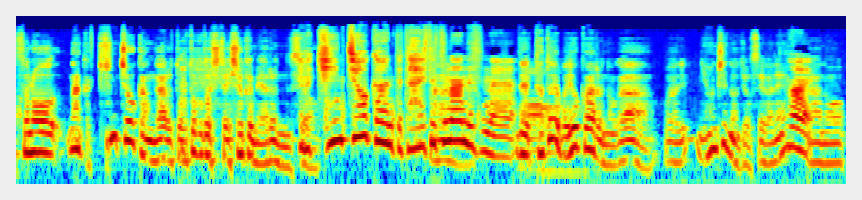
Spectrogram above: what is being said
そのなんか緊張感があると男として一生懸命やるんですよ。緊張感って大切なんですね。で例えばよくあるのが日本人の女性がね、はいあの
